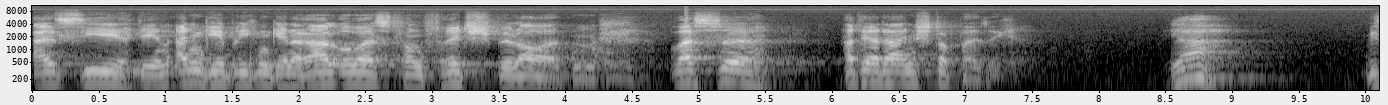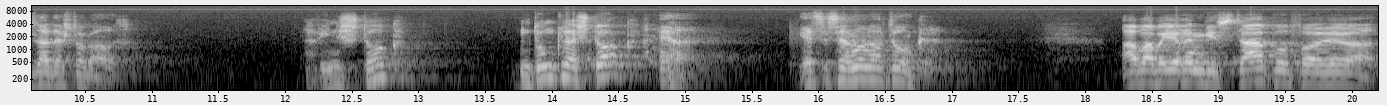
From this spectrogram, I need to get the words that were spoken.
als Sie den angeblichen Generaloberst von Fritsch belauerten, was äh, hatte er da einen Stock bei sich? Ja. Wie sah der Stock aus? Na, wie ein Stock. Ein dunkler Stock. Ja. Jetzt ist er nur noch dunkel. Aber bei Ihrem Gestapo-Verhör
